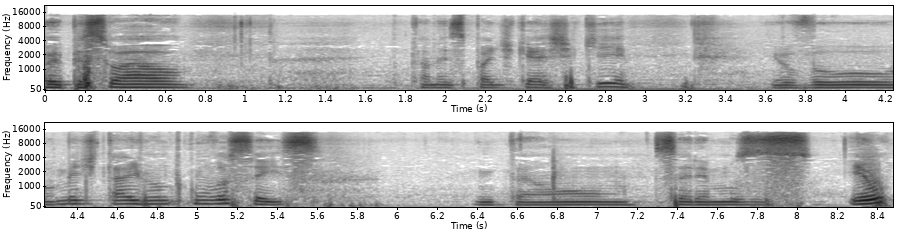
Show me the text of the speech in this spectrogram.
Oi, pessoal. Então, nesse podcast aqui, eu vou meditar junto com vocês. Então, seremos eu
